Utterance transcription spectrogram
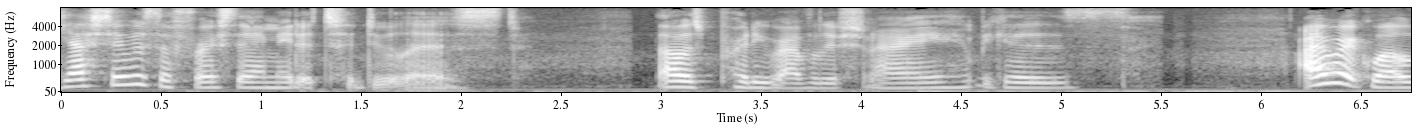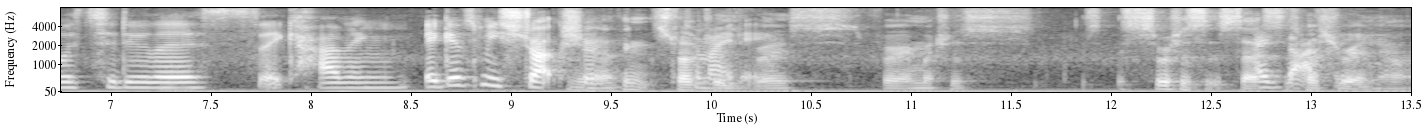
yesterday was the first day I made a to do list. That was pretty revolutionary because I work well with to do lists like having it gives me structure yeah, I think structure is very, very much a, a source of success, especially right now.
